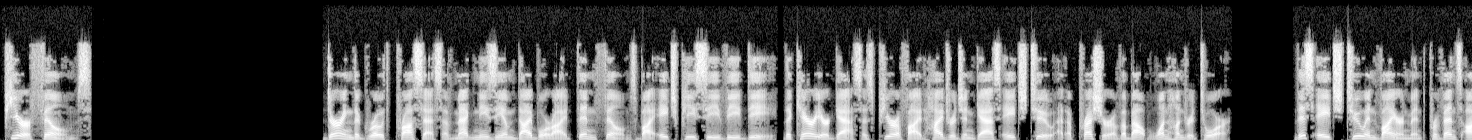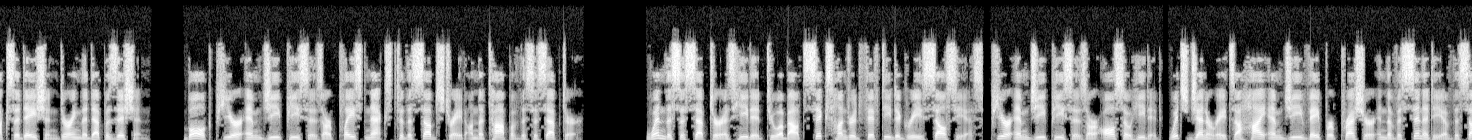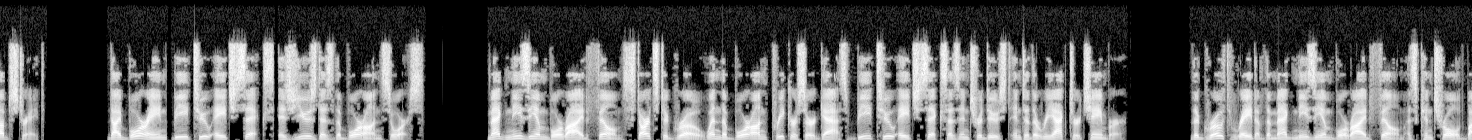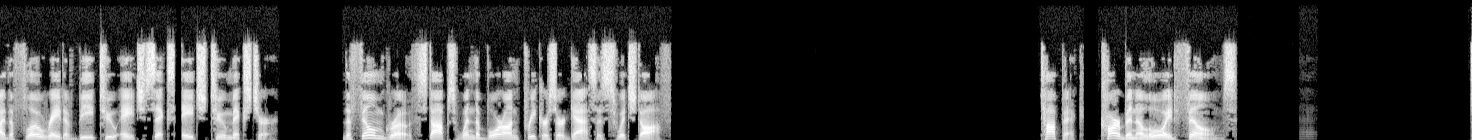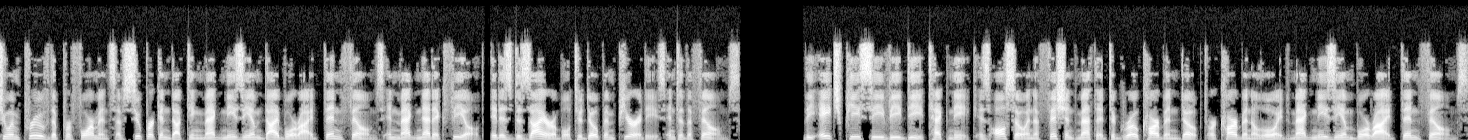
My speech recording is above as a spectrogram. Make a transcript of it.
Pure films. During the growth process of magnesium diboride thin films by HPCVD, the carrier gas is purified hydrogen gas H2 at a pressure of about 100 torr. This H2 environment prevents oxidation during the deposition. Bulk pure Mg pieces are placed next to the substrate on the top of the susceptor. When the susceptor is heated to about 650 degrees Celsius, pure Mg pieces are also heated, which generates a high Mg vapor pressure in the vicinity of the substrate. Diborane B2H6 is used as the boron source. Magnesium boride film starts to grow when the boron precursor gas B2H6 is introduced into the reactor chamber. The growth rate of the magnesium boride film is controlled by the flow rate of B2H6, H2 mixture. The film growth stops when the boron precursor gas is switched off. Carbon alloyed films To improve the performance of superconducting magnesium diboride thin films in magnetic field, it is desirable to dope impurities into the films. The HPCVD technique is also an efficient method to grow carbon-doped or carbon-alloyed magnesium boride thin films.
